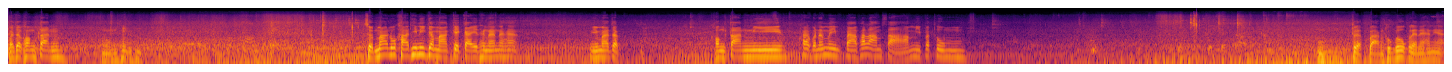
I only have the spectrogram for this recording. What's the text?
มาจากคลองตันอืมส่วนมากลูกค้าที่นี่จะมาไกลๆทั้งนั้นนะฮะ มีมาจากคลองตันมีวันนั้นมีปลาพระรามสามมีปทุม อืมเปลือกบางทุกลูกเลยนะฮะเนี่ย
